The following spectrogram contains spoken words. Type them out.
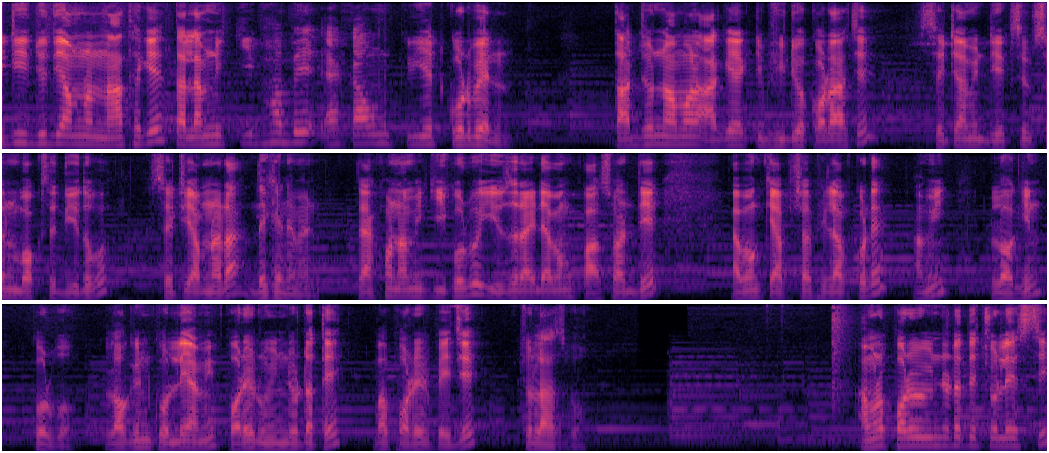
এটি যদি আপনার না থাকে, তাহলে আপনি কীভাবে অ্যাকাউন্ট ক্রিয়েট করবেন? তার জন্য আমার আগে একটি ভিডিও করা আছে। সেটি আমি ডিসক্রিপশন বক্সে দিয়ে দেবো। সেটি আপনারা দেখে নেবেন। তো এখন আমি কি করব? ইউজার আইডি এবং পাসওয়ার্ড দিয়ে এবং ক্যাপচা ফিল আপ করে আমি লগ ইন করব। লগ ইন করলে আমি পরের উইন্ডোটাতে বা পরের পেজে চলে আসব। আমরা পরের উইন্ডোটাতে চলে এসেছি।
